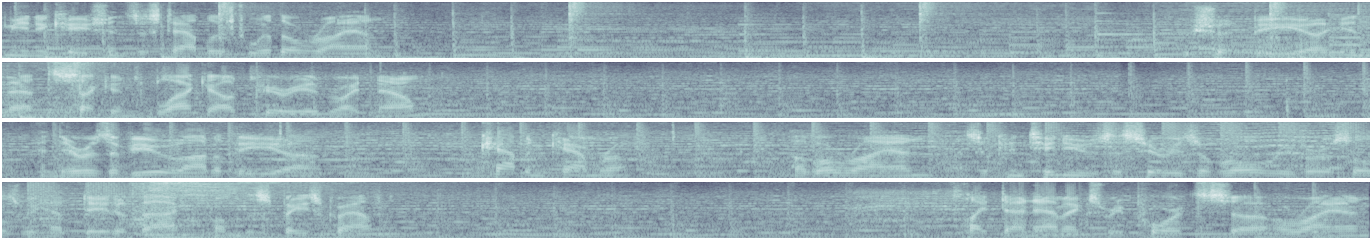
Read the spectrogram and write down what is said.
Communications established with Orion. We should be uh, in that second blackout period right now. And there is a view out of the uh, cabin camera of Orion as it continues a series of roll reversals. We have data back from the spacecraft. Flight Dynamics reports uh, Orion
